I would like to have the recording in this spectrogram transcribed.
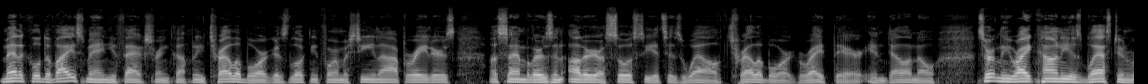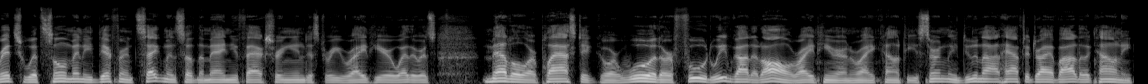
medical device manufacturing company. Trelleborg is looking for machine operators, assemblers, and other associates as well. Trelleborg, right there in Delano. Certainly, Wright County is blessed and rich with so many different segments of the manufacturing industry right here, whether it's metal or plastic or wood or food. We've got it all right here in Wright County. You certainly do not have to drive out of the county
